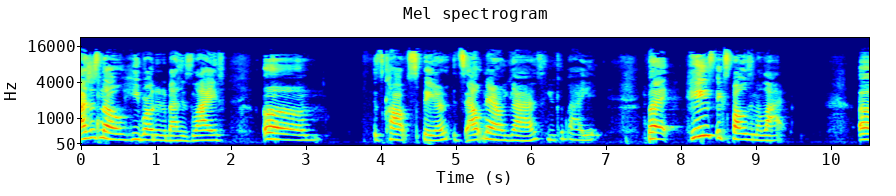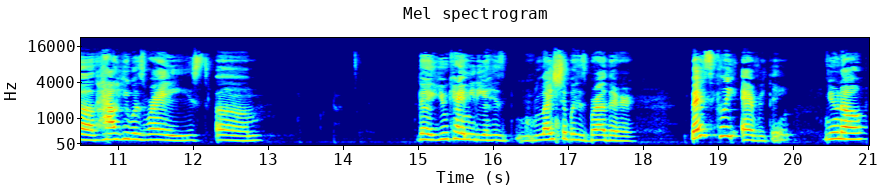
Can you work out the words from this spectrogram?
I just know he wrote it about his life. Um, it's called Spare. It's out now, you guys. You can buy it. But he's exposing a lot of how he was raised. Um, the UK media, his relationship with his brother, basically everything, you know.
